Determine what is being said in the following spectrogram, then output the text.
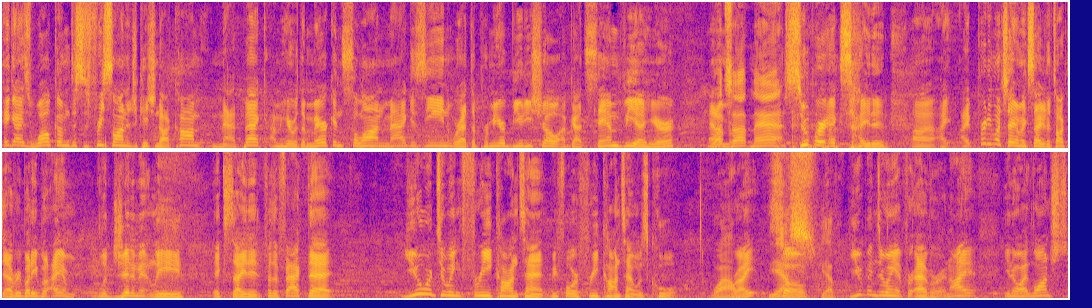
Hey guys, welcome. This is FreeSalonEducation.com. Matt Beck. I'm here with American Salon Magazine. We're at the Premier Beauty Show. I've got Sam Villa here. And What's I'm up, Matt? Super excited. Uh, I, I pretty much say I'm excited to talk to everybody, but I am legitimately excited for the fact that you were doing free content before free content was cool. Wow. Right? Yes. So yep. you've been doing it forever. And I, you know, I launched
